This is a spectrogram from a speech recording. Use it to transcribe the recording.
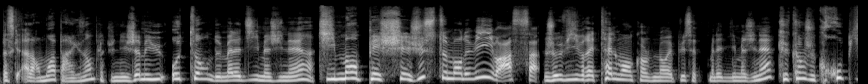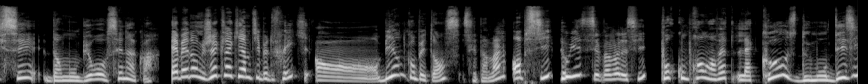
parce que alors moi par exemple, je n'ai jamais eu autant de maladies imaginaires qui m'empêchaient justement de vivre. Ah ça, je vivrais tellement quand je n'aurais plus cette maladie imaginaire que quand je croupissais dans mon bureau au Sénat quoi. Eh ben donc j'ai claqué un petit peu de fric en bilan de compétences, c'est pas mal. En psy, oui c'est pas mal aussi, pour comprendre en fait la cause de mon désir,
